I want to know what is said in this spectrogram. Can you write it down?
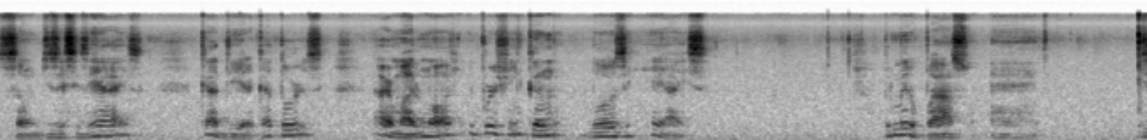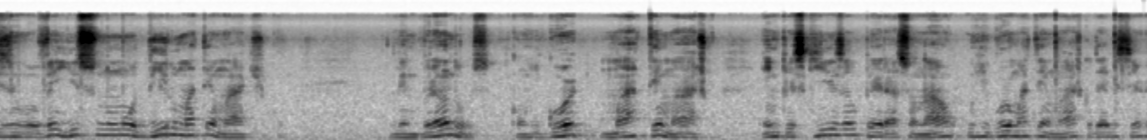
são 16 reais, cadeira 14, armário 9 e por fim cama 12 reais. O primeiro passo é desenvolver isso no modelo matemático, lembrando-os com rigor matemático. Em pesquisa operacional, o rigor matemático deve ser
